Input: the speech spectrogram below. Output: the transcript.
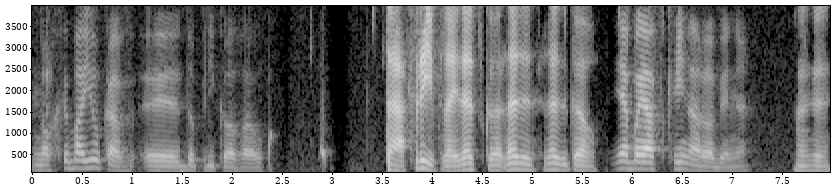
No chyba Juka y, doplikował. Tak, free play, let's go, let, let's go. Nie, bo ja screena robię, nie? Okay.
